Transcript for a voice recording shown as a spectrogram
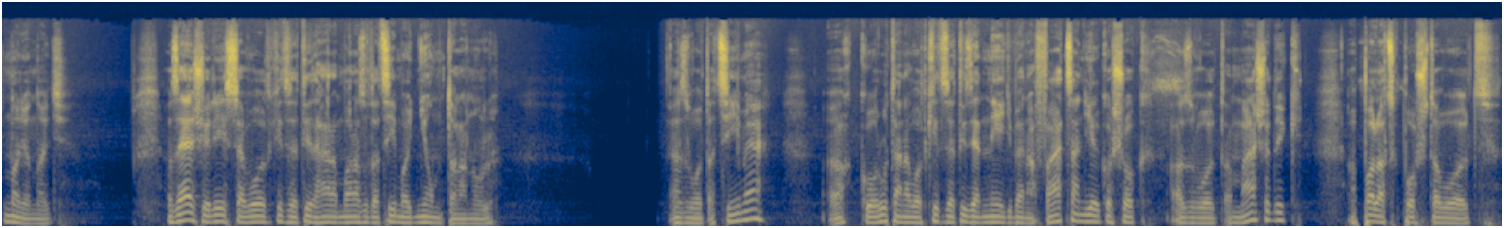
nagyon nagy. Az első része volt 2013-ban, az volt a címe, hogy Nyomtalanul. Ez volt a címe. Akkor utána volt 2014-ben a Fácángyilkosok, az volt a második. A Palack Posta volt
